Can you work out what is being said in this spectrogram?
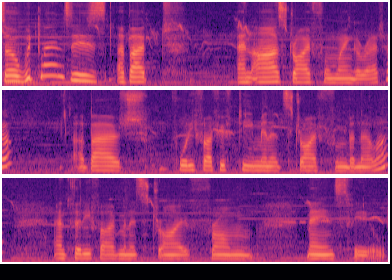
So Whitlands is about an hour's drive from Wangaratta, about 45-50 minutes drive from Benalla, and 35 minutes drive from Mansfield.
